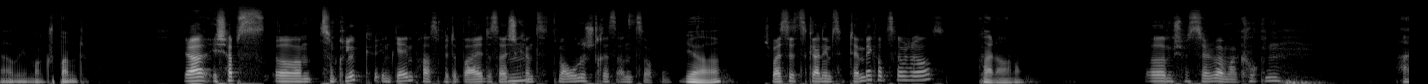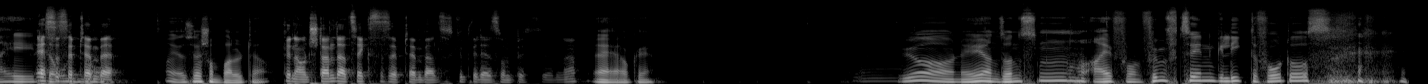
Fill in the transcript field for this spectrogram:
Ja, bin ich mal gespannt. Ja, ich hab's ähm, zum Glück im Game Pass mit dabei. Das heißt, ich Mhm. kann es jetzt mal ohne Stress anzocken. Ja, Ich weiß jetzt gar nicht, im September kommt es, glaube ich, raus. keine Ahnung. Ähm, ich muss selber mal gucken. I 1. don't September. know. Oh, ja, ist ja schon bald, ja. Genau, und Standard 6. September. Also es gibt wieder so ein bisschen, ne? Ja, ja, okay. Ja, nee, ansonsten iPhone 15, geleakte Fotos.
